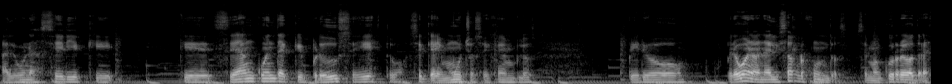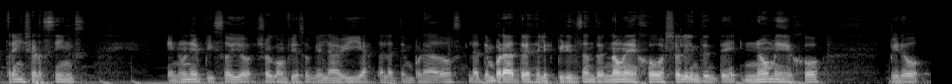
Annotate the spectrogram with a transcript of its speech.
alguna serie que, se dan cuenta que produce esto. Sé que hay muchos ejemplos, pero, pero bueno, analizarlo juntos. Se me ocurre otra, Stranger Things en un episodio, yo confieso que la vi hasta la temporada 2. La temporada 3 del Espíritu Santo no me dejó, yo lo intenté, no me dejó. Pero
